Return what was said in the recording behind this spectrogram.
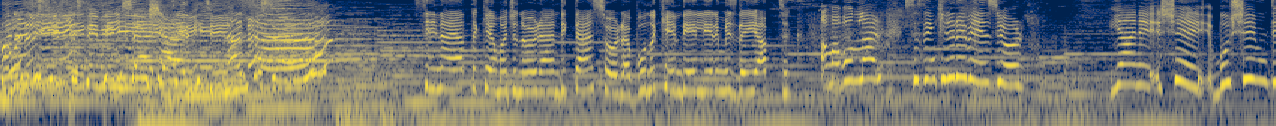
Bunu senin sevimli işaretin. Nasıl? Senin hayattaki amacını öğrendikten sonra bunu kendi ellerimizle yaptık. Ama bunlar sizinkilere benziyor. Yani şey bu şimdi...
